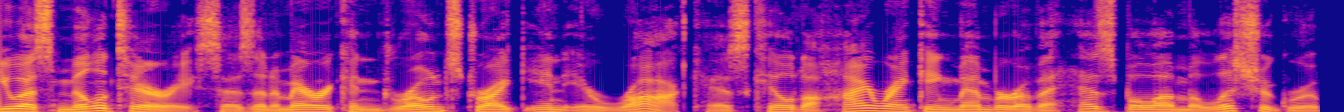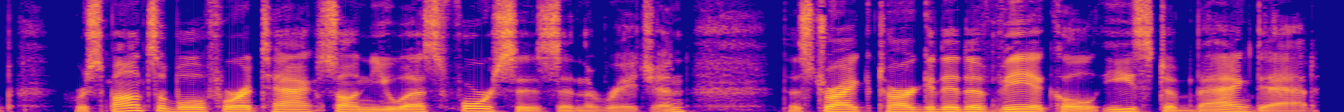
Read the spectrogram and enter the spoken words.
U.S. military says an American drone strike in Iraq has killed a high ranking member of a Hezbollah militia group responsible for attacks on U.S. forces in the region. The strike targeted a vehicle east of Baghdad.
